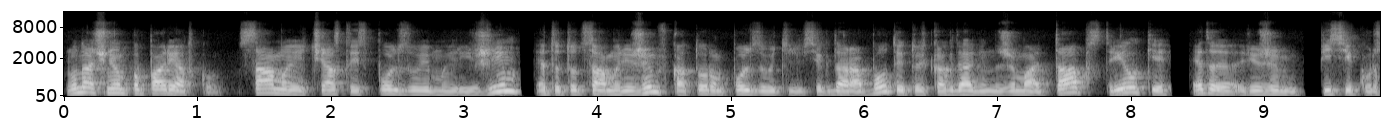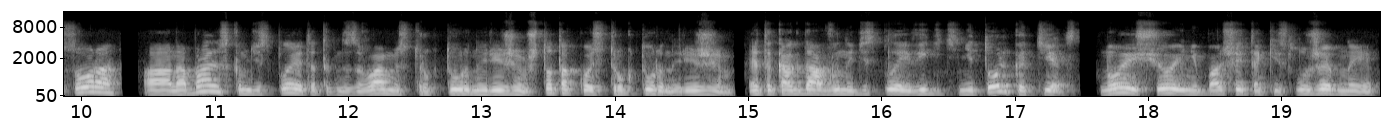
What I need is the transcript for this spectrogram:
Ну, начнем по порядку. Самый часто используемый режим – это тот самый режим, в котором пользователь всегда работает. То есть, когда они нажимают Tab, стрелки, это режим PC-курсора. А на брайлевском дисплее это так называемый структурный режим. Что такое структурный режим? Это когда вы на дисплее видите не только текст, но еще и небольшие такие служебные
